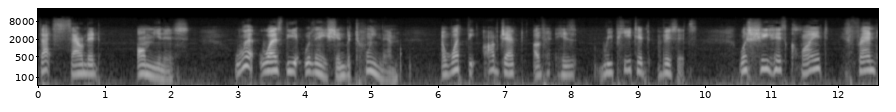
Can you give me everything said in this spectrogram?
That sounded ominous. What was the relation between them, and what the object of his repeated visits? Was she his client, his friend,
